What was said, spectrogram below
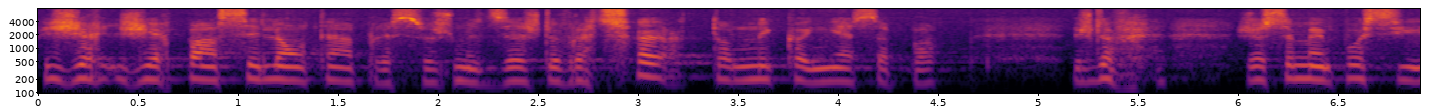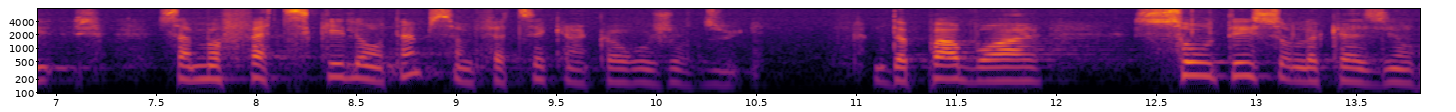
Puis j'y ai repensé longtemps après ça. Je me disais, je devrais retourner cogner à sa porte. Je ne sais même pas si ça m'a fatigué longtemps, puis ça me fatigue encore aujourd'hui de ne pas avoir sauté sur l'occasion.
